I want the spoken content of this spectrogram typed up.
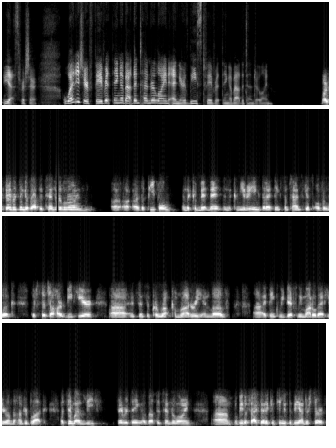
Yes, for sure. What is your favorite thing about the Tenderloin and your least favorite thing about the Tenderloin? My favorite thing about the Tenderloin uh, are the people and the commitment and the community that I think sometimes gets overlooked. There's such a heartbeat here uh, and sense of camaraderie and love. Uh, I think we definitely model that here on the 100 block. I'd say my least favorite thing about the Tenderloin um, will be the fact that it continues to be underserved.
